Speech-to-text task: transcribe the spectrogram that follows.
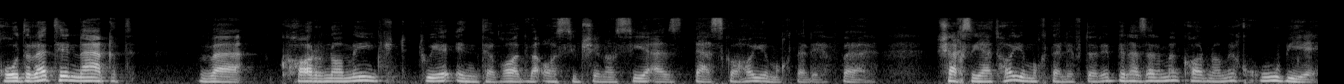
قدرت نقد و کارنامه توی انتقاد و آسیب شناسی از دستگاه های مختلف و شخصیت های مختلف داره به نظر من کارنامه خوبیه.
